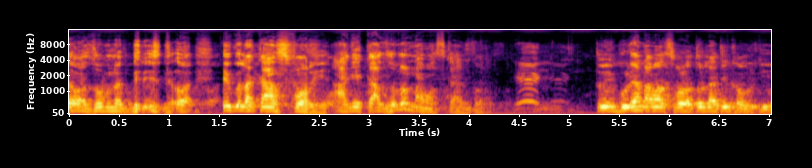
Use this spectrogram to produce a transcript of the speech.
দেওয়া, যমুনার দেওয়া, এগুলা কাজ পরে। আগে কাজ হলো নামাজ কায়েম করো। তুমি বুড়া নামাজ পড়ো, তোর লাঠির খবর কি?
